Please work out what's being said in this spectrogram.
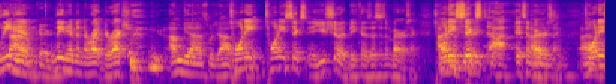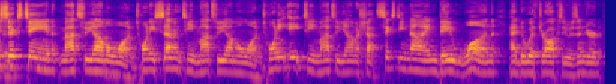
lead I him lead him in the right direction. I'm gonna be honest with you. I don't 20, 26 you should because this is embarrassing. I 26 uh, it's embarrassing. understand. I don't care. 2016 Matsuyama won. 2017 Matsuyama won. 2018 Matsuyama shot 69 day 1 had to withdraw cuz he was injured.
